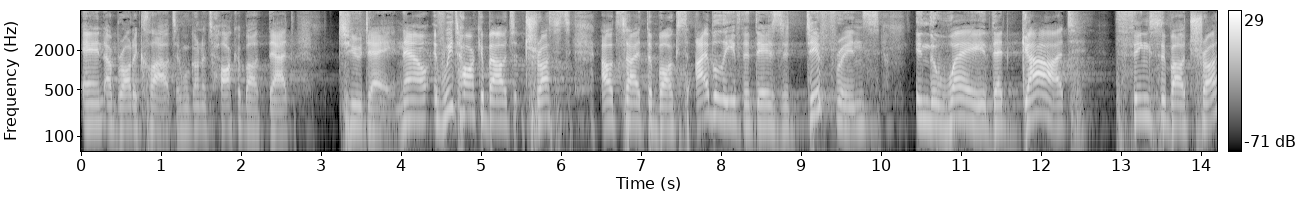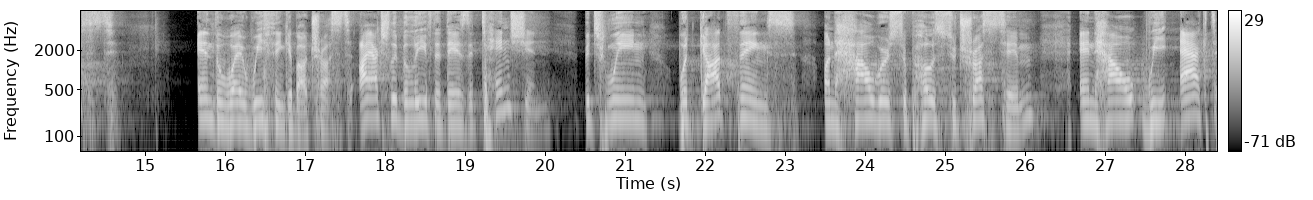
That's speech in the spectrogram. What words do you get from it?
and I brought a cloud, and we're going to talk about that today. Now, if we talk about trust outside the box, I believe that there's a difference in the way that God thinks about trust and the way we think about trust. I actually believe that there's a tension between what God thinks on how we're supposed to trust Him and how we act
